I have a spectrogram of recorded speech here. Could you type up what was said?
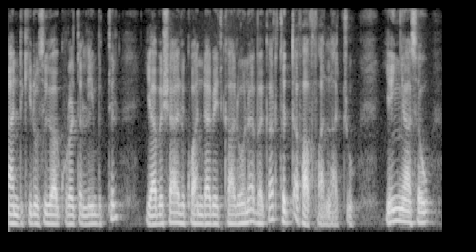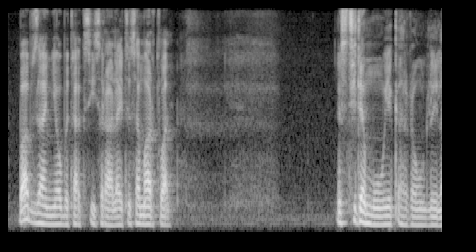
አንድ ኪሎ ስጋ ቁረጥልኝ ብትል የአበሻ ልኳንዳ ቤት ካልሆነ በቀር ትጠፋፋላችሁ። የእኛ ሰው በአብዛኛው በታክሲ ስራ ላይ ተሰማርቷል። እስቲ ደግሞ የቀረውን ሌላ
